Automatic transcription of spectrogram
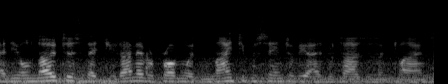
and you'll notice that you don't have a problem with 90% of your advertisers and clients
